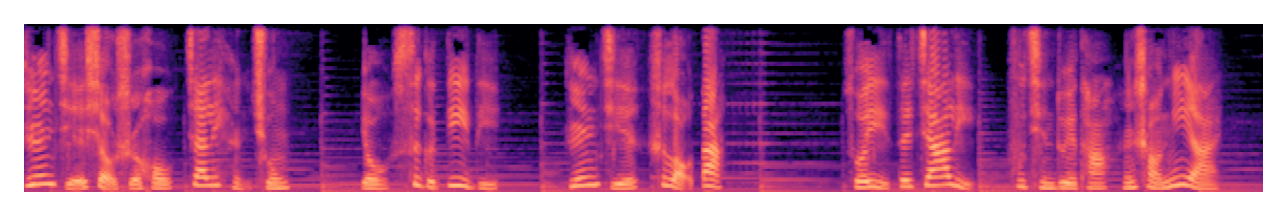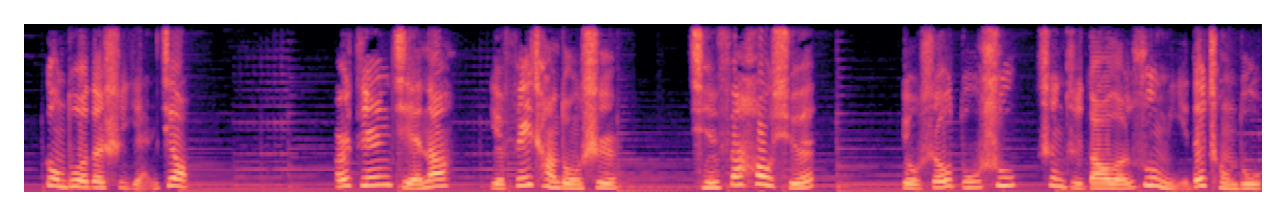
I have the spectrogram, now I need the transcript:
狄仁杰小时候家里很穷，有四个弟弟，狄仁杰是老大，所以在家里父亲对他很少溺爱，更多的是言教。而狄仁杰呢也非常懂事，勤奋好学，有时候读书甚至到了入迷的程度。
